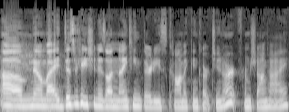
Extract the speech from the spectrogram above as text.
Um, no, my dissertation is on 1930s comic and cartoon art from Shanghai.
